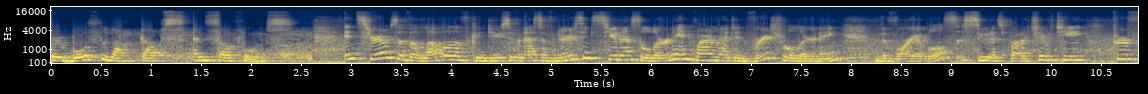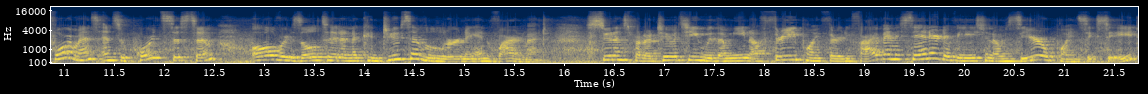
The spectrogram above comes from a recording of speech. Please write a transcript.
were both laptops and cell phones. In terms of the level of conduciveness of nursing students' learning environment in virtual learning, the variables, students' productivity, performance, and support system all resulted in a conducive learning environment. Students' productivity with a mean of 3.35 and a standard deviation of 0.68,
